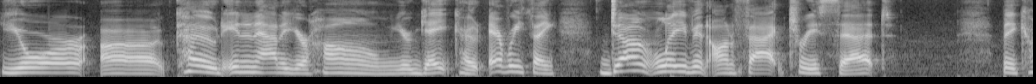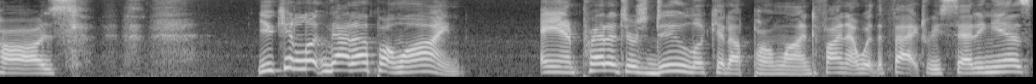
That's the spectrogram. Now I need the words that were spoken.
your uh, code in and out of your home, your gate code, everything. Don't leave it on factory set because You can look that up online. And predators do look it up online to find out what the factory setting is.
